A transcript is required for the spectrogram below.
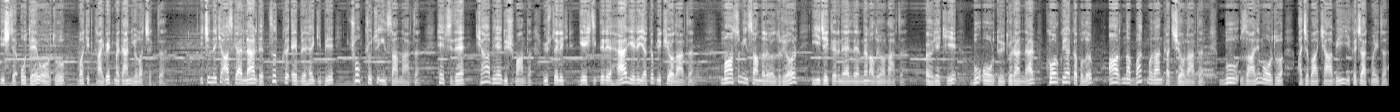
İşte o dev ordu vakit kaybetmeden yola çıktı. İçindeki askerler de tıpkı Ebrehe gibi çok kötü insanlardı. Hepsi de Kabe'ye düşmandı. Üstelik geçtikleri her yeri yakıp yıkıyorlardı. Masum insanları öldürüyor, yiyeceklerini ellerinden alıyorlardı. Öyle ki bu orduyu görenler korkuya kapılıp ardına bakmadan kaçıyorlardı. Bu zalim ordu acaba Kabe'yi yıkacak mıydı?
